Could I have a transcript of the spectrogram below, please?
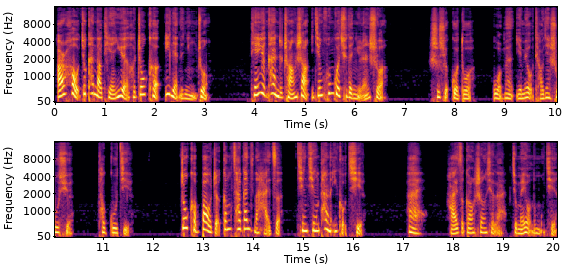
而后就看到田月和周克一脸的凝重。田玉看着床上已经昏过去的女人说：“失血过多，我们也没有条件输血。他估计。”周克抱着刚擦干净的孩子，轻轻叹了一口气：“唉，孩子刚生下来就没有了母亲。”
